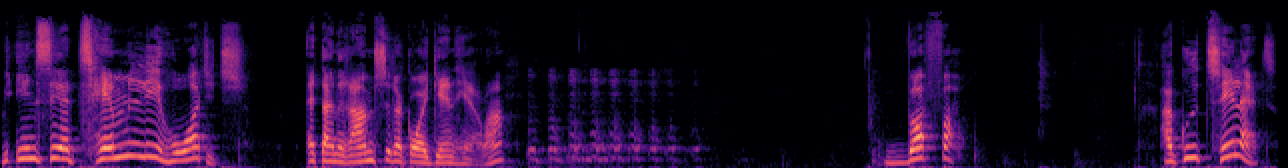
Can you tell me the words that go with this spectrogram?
Vi indser temmelig hurtigt, at der er en ramse, der går igen her, var? Hvorfor har Gud tilladt,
